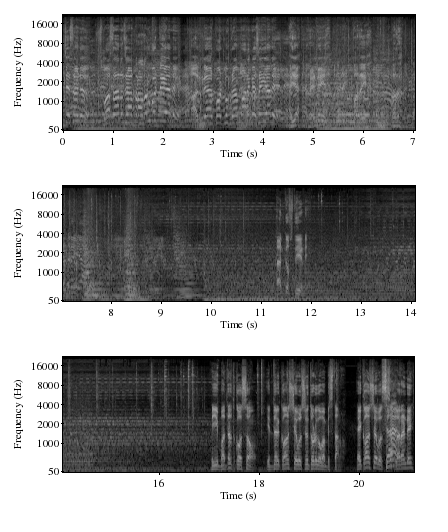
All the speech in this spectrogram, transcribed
వచ్చేసాడు. శ్మశాన జాతర అదలు కొట్టేయాలి. అన్ని ఏర్పాట్లు బ్రహ్మాండంగా చెయ్యాలి అయ్యా రండయ్యా. పదయ్యా పద. హ్యాండ్ కప్స్ తీయండి. మీ భద్రత కోసం ఇద్దరు కానిస్టేబుల్స్ని తోడుగా పంపిస్తాను. ఏ కానిస్టేబుల్స్? రండి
